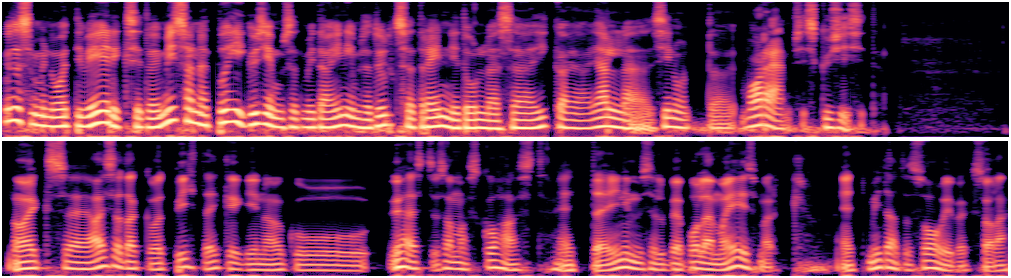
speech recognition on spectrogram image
kuidas sa mind motiveeriksid või mis on need põhiküsimused, mida inimesed üldse trenni tulles ikka ja jälle sinult varem siis küsisid? No eks asjad hakkavad pihta ikkagi nagu ühest ja samast kohast, et inimesel peab olema eesmärk, et mida ta soovib, eks ole,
